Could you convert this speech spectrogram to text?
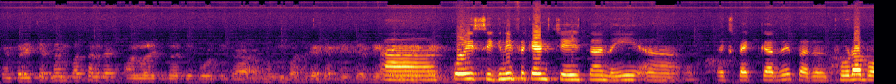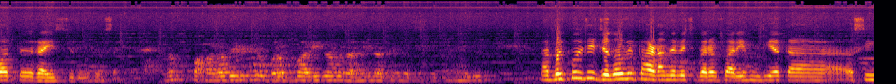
ਟੈਂਪਰੇਚਰ ਮੈਮ ਵੱਧ ਸਕਦਾ ਹੈ। ਆਉਣ ਵਾਲੇ ਦਿਨਾਂ 'ਚ ਹੋਰ ਕਿੱਦਾਂ ਹੁਣ ਵੱਧ ਰਿਹਾ ਟੈਂਪਰੇਚਰ ਅਹ ਕੋਈ ਸਿਗਨੀਫੀਕੈਂਟ ਚੇਂਜ ਤਾਂ ਨਹੀਂ ਐਕਸਪੈਕਟ ਕਰ ਰਹੇ ਪਰ ਥੋੜਾ ਬਹੁਤ ਰਾਈਜ਼ ਜ਼ਰੂਰ ਹੋ ਸਕਦਾ। ਮੈਂ ਪਹਾੜਾਂ ਦੇ ਵਿੱਚ ਬਰਫ਼ਬਾਰੀ ਦਾ ਮੈਦਾਨੀ ਇਲਾਕੇ ਵਿੱਚ ਦੇਖਣ ਨੂੰ ਮਿਲੀ। ਅਹ ਬਿਲਕੁਲ ਜੀ ਜਦੋਂ ਵੀ ਪਹਾੜਾਂ ਦੇ ਵਿੱਚ ਬਰਫ਼ਬਾਰੀ ਹੁੰਦੀ ਹੈ ਤਾਂ ਅਸੀਂ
